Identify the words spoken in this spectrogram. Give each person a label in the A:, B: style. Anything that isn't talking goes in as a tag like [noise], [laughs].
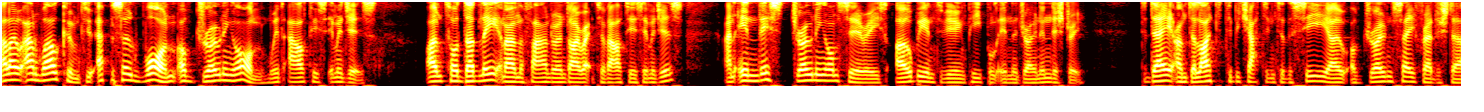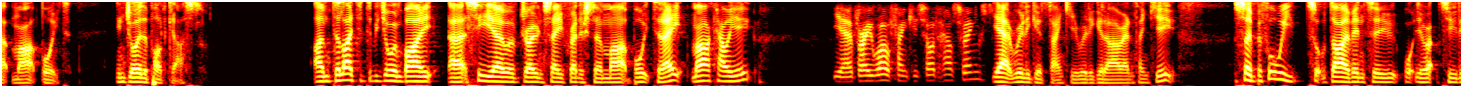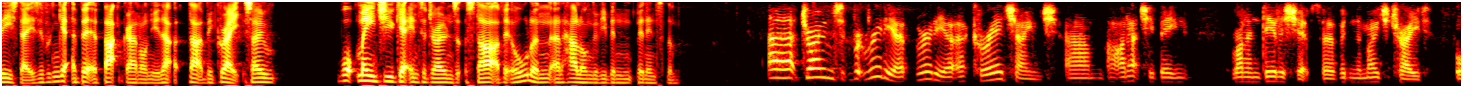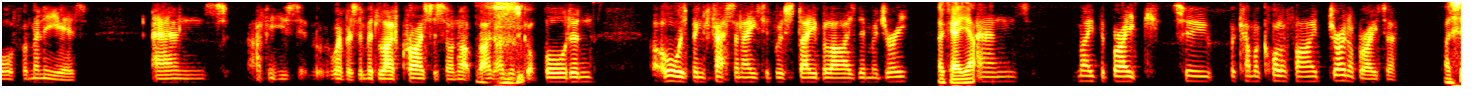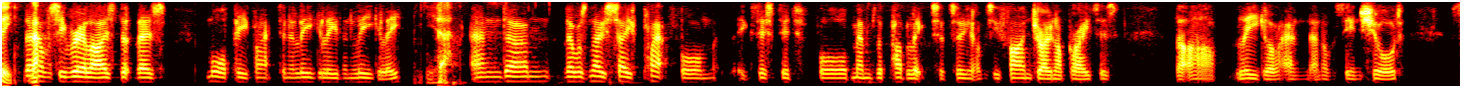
A: Hello and welcome to episode one of Droning On with Altius Images. I'm Todd Dudley and I'm the founder and director of Altius Images. And in this Droning On series, I'll be interviewing people in the drone industry. Today, I'm delighted to be chatting to the CEO of Drone Safe Register, Mark Boyt. Enjoy the podcast. I'm delighted to be joined by uh, CEO of Drone Safe Register, Mark Boyt, today. Mark, how are you?
B: Yeah, very well, thank you, Todd. How's things?
A: Yeah, really good, thank you. Really good, RN, thank you. So before we sort of dive into what you're up to these days, if we can get a bit of background on you, that that'd be great. So, what made you get into drones at the start of it all, and, and how long have you been been into them?
B: Uh, drones, really, a really a, career change. Um, I'd actually been running dealerships, so I've been in the motor trade for for many years, and I think you said, whether it's a midlife crisis or not, but I, I just [laughs] got bored and I've always been fascinated with stabilized imagery.
A: Okay, yeah.
B: And made the break to become a qualified drone operator.
A: I see.
B: Then
A: That-
B: obviously realised that there's more people acting illegally than legally,
A: yeah,
B: and um, there was no safe platform that existed for members of the public to, to obviously find drone operators that are legal and, and obviously insured.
